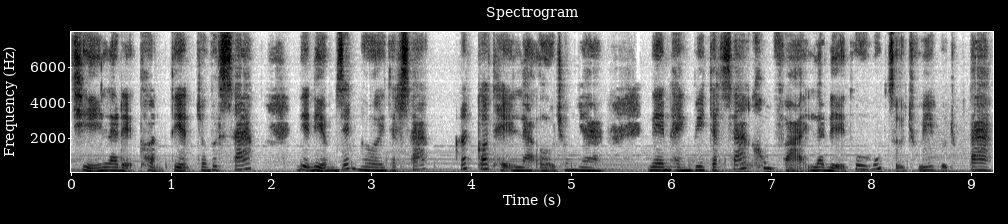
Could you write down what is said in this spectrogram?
Chỉ là để thuận tiện cho vứt xác Địa điểm giết người chặt xác rất có thể là ở trong nhà. Nên hành vi chặt xác không phải là để thu hút sự chú ý của chúng ta,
